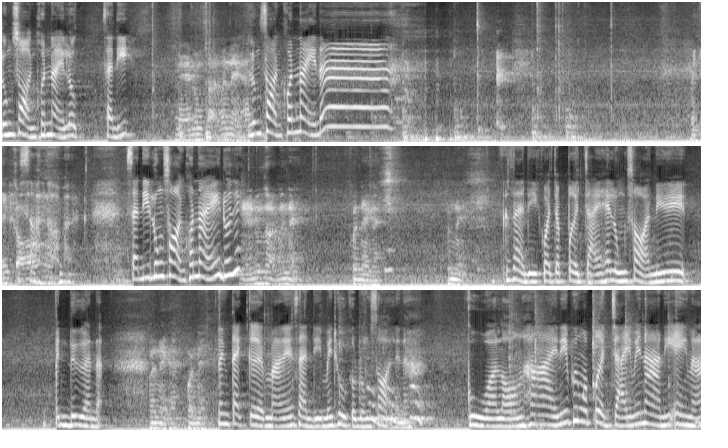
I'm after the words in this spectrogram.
ลุงสอนคนไหนลูก สวัสดี ไหนลุงสอนวันไหนครับลุงสอนคนไหนนะ ไม่ใช่กอสอนเรามาแสนดีลุงสอนคนไหนดูสิ ไหนลุงสอนวันไหน คนไหนกันคนไหนแสนดีกว่าจะเปิดใจให้ลุงสอนนี่ เป็นเดือนอะคนไหนครับคนไหนตั้งแต่เกิดมาเนี่ยแสนดีไม่ถูกกับลุงสอนเลยนะ กลัวร้องไห้ นี่เพิ่งมาเปิดใจไม่นานนี้เองนะ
